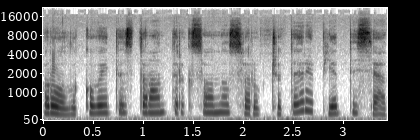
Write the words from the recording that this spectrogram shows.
Роликовий дезодорант Рексона 44,50.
